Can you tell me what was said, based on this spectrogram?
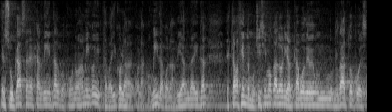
en su casa, en el jardín y tal, pues con unos amigos y estaba allí con la, con la comida, con las viandas y tal. Estaba haciendo muchísimo calor y al cabo de un rato pues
